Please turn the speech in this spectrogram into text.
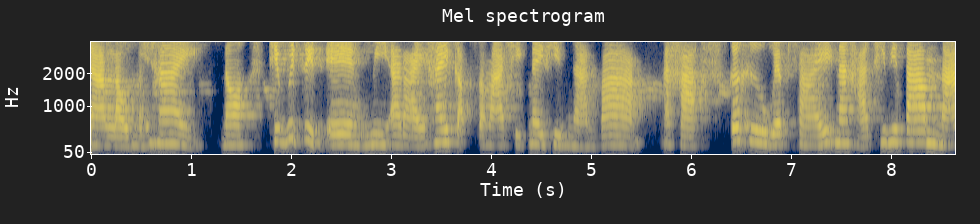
งานเรามีให้ เนาะทิปวิจิตเองมีอะไรให้กับสมาชิกในทีมงานบ้างนะคะ ก็คือเว็บไซต์นะคะที่พี่ตั้มนะ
